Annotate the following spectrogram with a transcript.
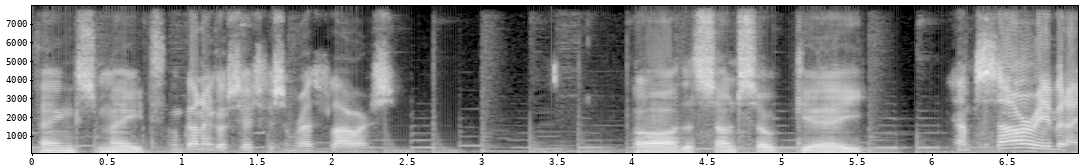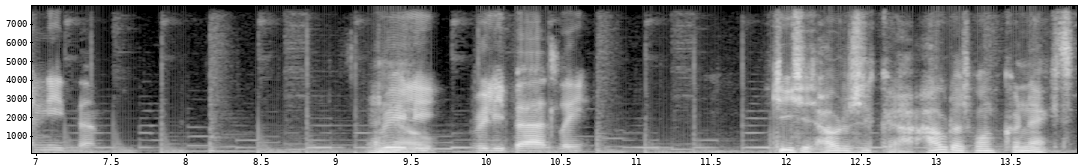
Thanks, mate. I'm gonna go search for some red flowers. Oh, that sounds so gay. I'm sorry, but I need them. I know. Really, really badly. Jesus, how does it? How does one connect?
